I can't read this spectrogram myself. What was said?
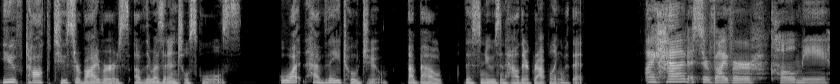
You've talked to survivors of the residential schools. What have they told you about this news and how they're grappling with it? I had a survivor call me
